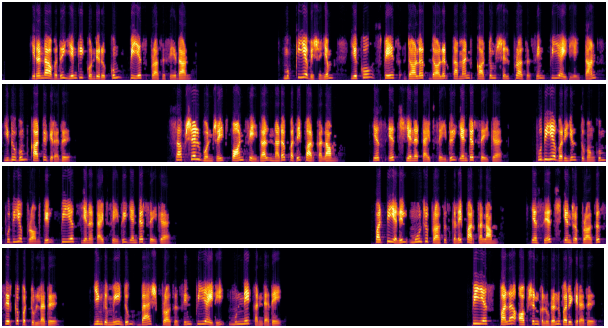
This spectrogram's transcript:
இரண்டாவது இயங்கிக் கொண்டிருக்கும் பிஎஸ் ப்ராசஸேதான் முக்கிய விஷயம் echo space dollar dollar command காட்டும் ஷெல் process ன் பிஐடிPID ஐத்தான் இதுவும் காட்டுகிறது. சப்ஷெல் ஒன்றை ஸ்பான் செய்தால் நடப்பதை பார்க்கலாம். எஸ்ஹெச் என டைப் செய்து enter செய்க. புதிய வரியில் துவங்கும் புதிய ப்ராம்ட்டில் பிஎஸ் என டைப் செய்து என்டர் செய்க. பட்டியலில் மூன்று ப்ராசஸ்களை பார்க்கலாம். எஸ்ஹெச் என்ற ப்ராசஸ் சேர்க்கப்பட்டுள்ளது. இங்கு மீண்டும் பாஷ் ப்ராசஸின் ன் பிஐடிPID முன்னே கண்டதே. பிஎஸ் பல ஆப்ஷன்களுடன் வருகிறது.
